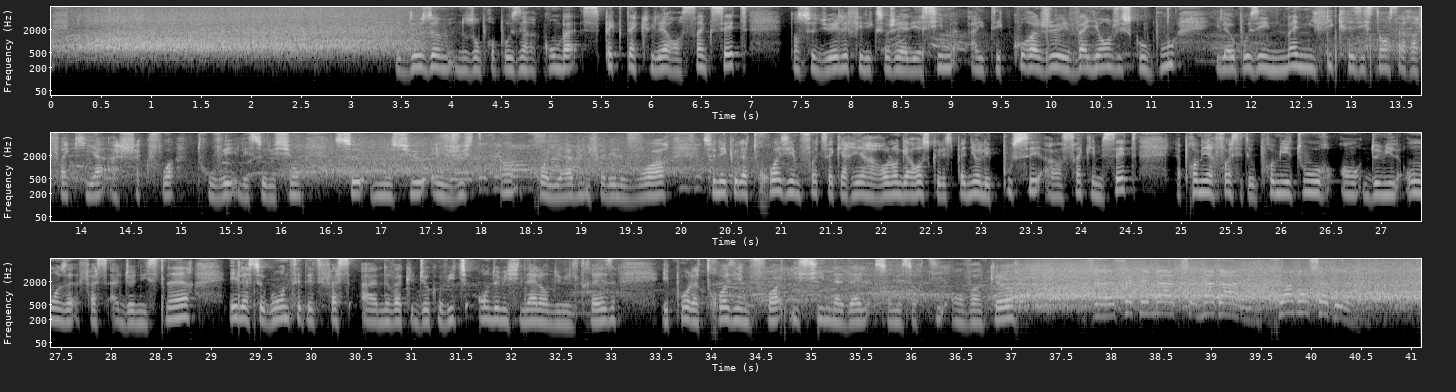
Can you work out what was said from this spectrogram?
Les deux hommes nous ont proposé un combat spectaculaire en 5-7. Dans ce duel, Félix Auger-Aliassime a été courageux et vaillant jusqu'au bout. Il a opposé une magnifique résistance à Rafa qui a à chaque fois trouver les solutions. Ce monsieur est juste incroyable, il fallait le voir. Ce n'est que la troisième fois de sa carrière à Roland Garros que l'Espagnol est poussé à un cinquième set. La première fois, c'était au premier tour en 2011 face à John Isner. Et la seconde, c'était face à Novak Djokovic en demi-finale en 2013. Et pour la troisième fois, ici, Nadal s'en est sorti en vainqueur. Septième match, Nadal, 3 manches à 2.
